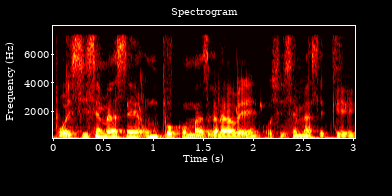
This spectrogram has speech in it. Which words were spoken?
pues sí se me hace un poco más grave, o sí se me hace que,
